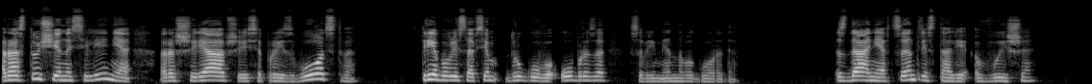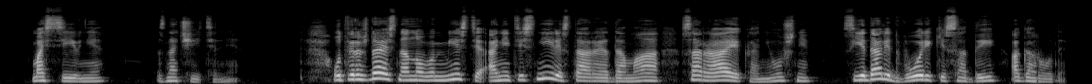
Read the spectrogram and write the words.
Растущее население, расширявшееся производство требовали совсем другого образа современного города. Здания в центре стали выше, массивнее, значительнее. Утверждаясь на новом месте, они теснили старые дома, сараи, конюшни, съедали дворики, сады, огороды.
